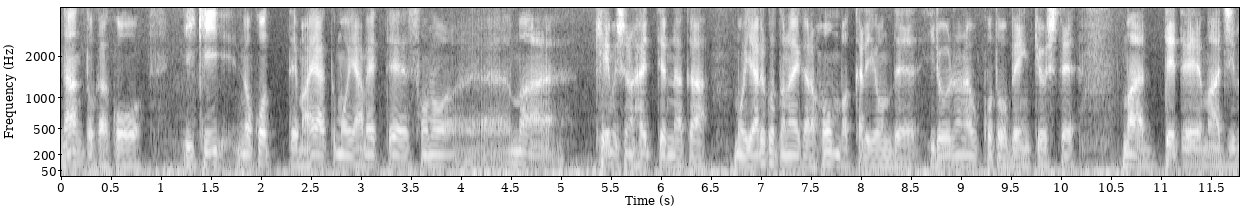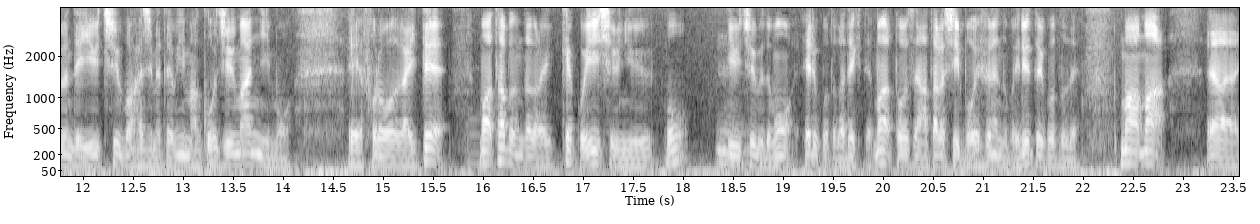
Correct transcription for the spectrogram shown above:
なんとかこう生き残って麻薬もやめてそのまあ刑務所に入ってる中もうやることないから本ばっかり読んでいろいろなことを勉強してまあ出て、まあ、自分で YouTube を始めて今50万人も、えー、フォロワーがいてまあ多分だから結構いい収入を YouTube でも得ることができて、まあ当然新しいボーイフレンドもいるということでまあまあ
